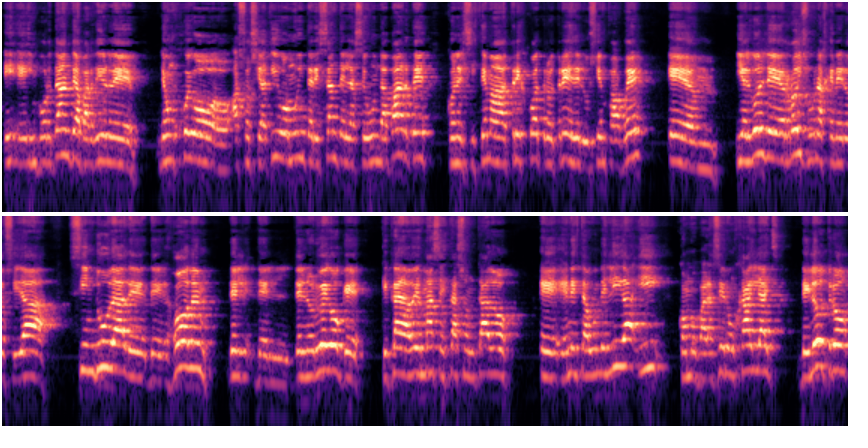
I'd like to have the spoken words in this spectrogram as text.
eh, eh, importante a partir de, un juego asociativo muy interesante en la segunda parte, con el sistema 3-4-3 de Lucien Favre. Y el gol de Royce fue una generosidad sin duda de, Holland, del, noruego, que, cada vez más está sontado eh, en esta Bundesliga. Y como para hacer un highlight del otro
